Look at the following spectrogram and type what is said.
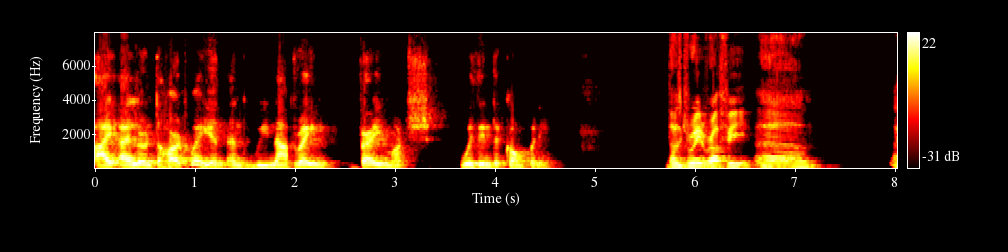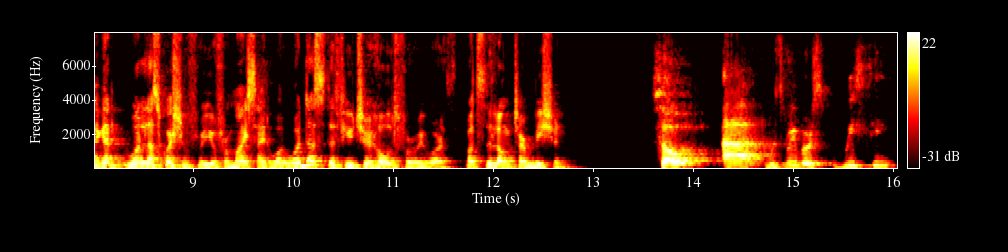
I, I learned the hard way and, and we now train very much within the company. That's great, Rafi. Um, I got one last question for you from my side. What, what does the future hold for Reworth? What's the long term vision? So, uh, with Reworth, we see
